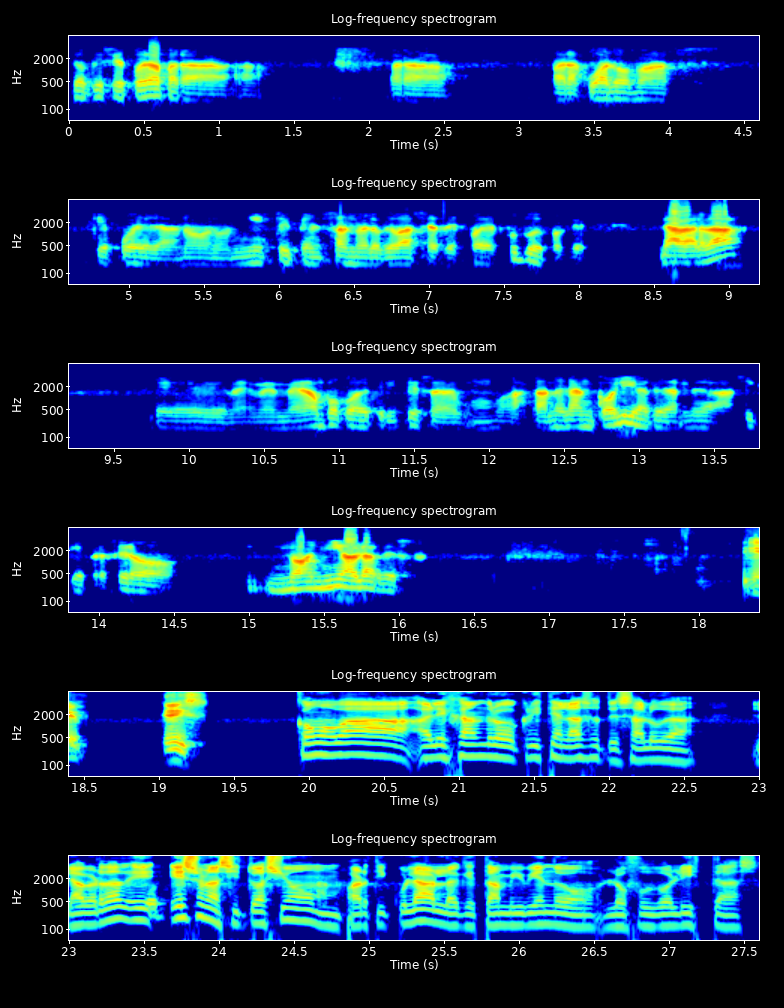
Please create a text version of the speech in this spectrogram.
lo que se pueda para para para jugar más que pueda, no, ni estoy pensando en lo que va a hacer después del fútbol, porque la verdad eh, me, da un poco de tristeza, hasta melancolía te da, así que prefiero no ni hablar de eso. Bien. ¿Cómo va Alejandro? Cristian Lazo te saluda. La verdad eh, es una situación particular la que están viviendo los futbolistas.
